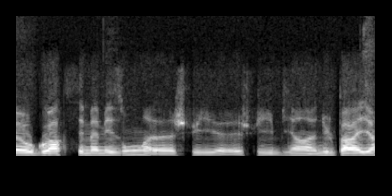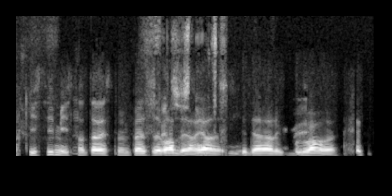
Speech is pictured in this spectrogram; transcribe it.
euh, Hogwarts, c'est ma maison. euh, je, suis, euh, je suis bien nulle part ailleurs qu'ici, mais il s'intéresse même pas à savoir derrière, fout. ce qui est derrière les Mais- couloirs.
